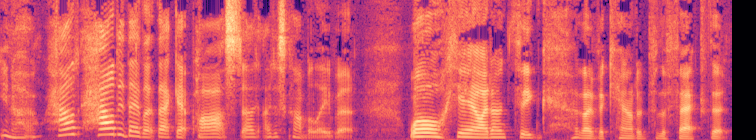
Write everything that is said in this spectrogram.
you know, how how did they let that get past? I, I just can't believe it. Well, yeah, I don't think they've accounted for the fact that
